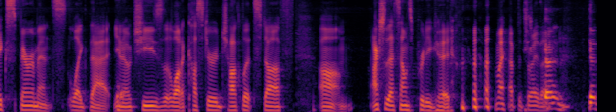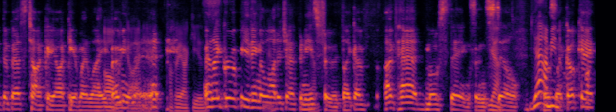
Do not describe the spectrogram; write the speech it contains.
experiments like that. You know, cheese, a lot of custard, chocolate stuff. Um, actually, that sounds pretty good. I might have to try that. The, the, best takoyaki of my life. Oh I mean, god, yeah. takoyaki is. and I grew up eating a lot of Japanese food. Like I've I've had most things, and Yeah. still, Yeah, I was mean, like okay,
